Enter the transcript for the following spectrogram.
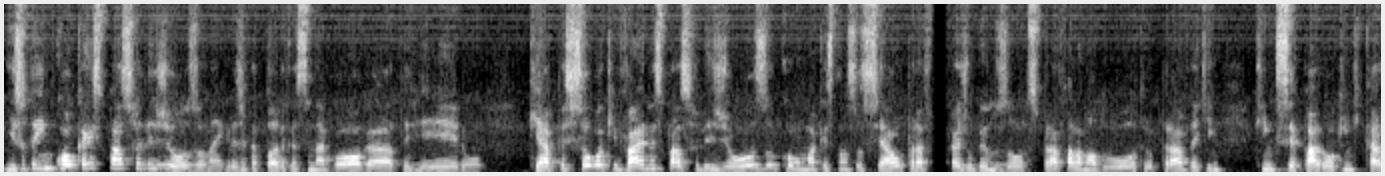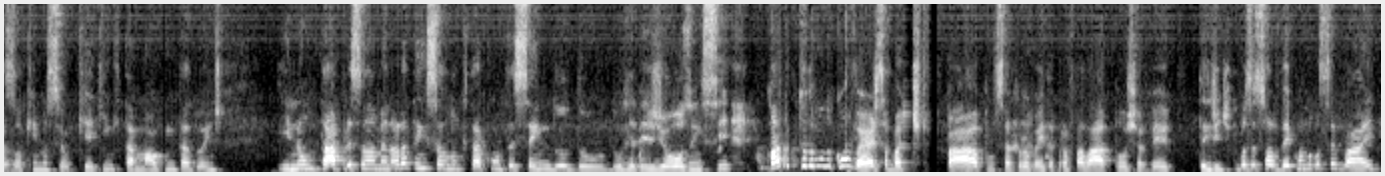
Isso tem em qualquer espaço religioso, né? Igreja católica, sinagoga, terreiro, que é a pessoa que vai no espaço religioso como uma questão social para ficar julgando os outros, para falar mal do outro, para ver quem, quem que separou, quem que casou, quem não sei o quê, quem que está mal, quem está doente. e não está prestando a menor atenção no que está acontecendo do, do religioso em si. Claro que todo mundo conversa, bate papo, se aproveita para falar, poxa, vê, tem gente que você só vê quando você vai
